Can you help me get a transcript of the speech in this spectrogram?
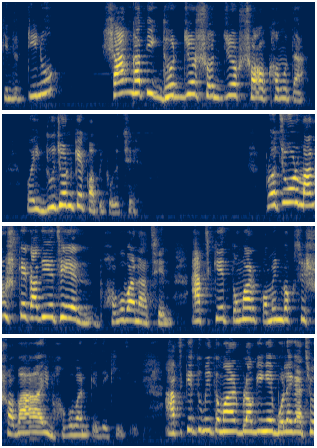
কিন্তু টিনু সাংঘাতিক ধৈর্য, সহ্য, সক্ষমতা ক্ষমতা ওই দুজনকে কপি করেছে। প্রচুর মানুষকে কাঁদিয়েছেন, ভগবান আছেন। আজকে তোমার কমেন্ট বক্সে সবাই ভগবানকে দেখিয়েছে। আজকে তুমি তোমার ব্লগিংয়ে বলে গেছো,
